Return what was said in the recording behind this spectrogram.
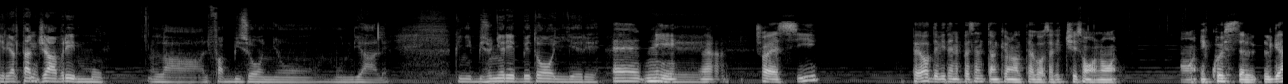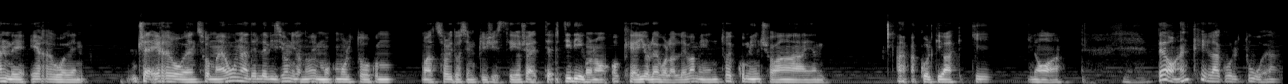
in realtà sì. già avremmo la, il fabbisogno mondiale. Quindi bisognerebbe togliere. Eh, nì, eh... cioè sì, però devi tenere presente anche un'altra cosa: che ci sono, no? e questo è il, il, grande errore. Cioè, errore, insomma, è una delle visioni, secondo me, mo- molto come al solito semplicistiche. Cioè, ti, ti, dicono, ok, io levo l'allevamento e comincio a, a, a coltivare quinoa. Mm-hmm. Però anche la coltura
